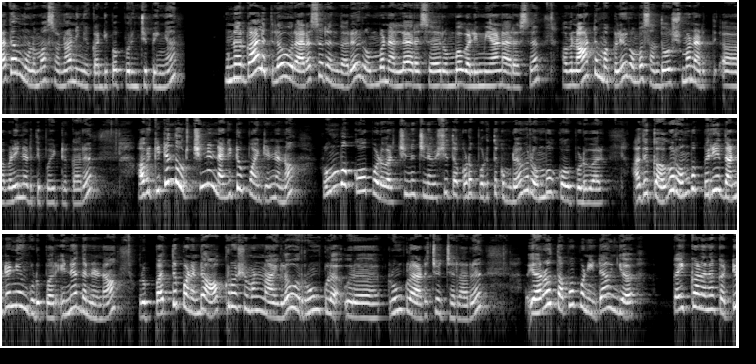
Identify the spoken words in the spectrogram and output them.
கதை மூலமாக சொன்னால் நீங்கள் கண்டிப்பாக புரிஞ்சுப்பீங்க. முன்னொரு காலத்தில் ஒரு அரசர் இருந்தார். ரொம்ப நல்ல அரசர் ரொம்ப வலிமையான அரசர். அவர் நாட்டு மக்களையும் ரொம்ப சந்தோஷமாக நடத்தி வழிநடத்தி போயிட்டுருக்காரு. அவர்கிட்ட இருந்து ஒரு சின்ன நெகட்டிவ் பாயிண்ட் என்னென்னா ரொம்ப கோவப்படுவார். சின்ன சின்ன விஷயத்த கூட பொறுத்துக்க முடியாமல் ரொம்ப கோவப்படுவார். அதுக்காக ரொம்ப பெரிய தண்டனையும் கொடுப்பார். என்ன தண்டனைனா ஒரு பத்து பன்னெண்டு ஆக்ரோஷமான நாய்களை ஒரு ரூம்குள்ளே ஒரு ரூம்குள்ளே அடைச்சி வச்சிடறாரு. யாரோ தப்பு பண்ணிவிட்டு அங்கே கை காலெல்லாம் கட்டி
